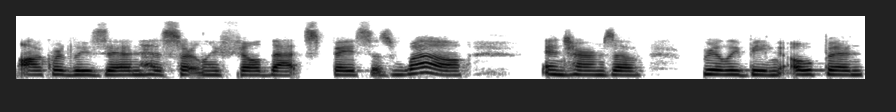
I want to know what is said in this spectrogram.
Awkwardly Zen has certainly filled that space as well in terms of really being open.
